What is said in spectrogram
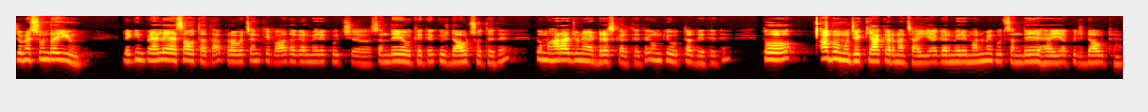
जो मैं सुन रही हूँ। लेकिन पहले ऐसा होता था, प्रवचन के बाद अगर मेरे कुछ संदेह होते थे, कुछ डाउट्स होते थे तो महाराज उन्हें एड्रेस करते थे, उनके उत्तर देते थे। तो अब मुझे क्या करना चाहिए? अगर मेरे मन में कुछ संदेह है या कुछ डाउट है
